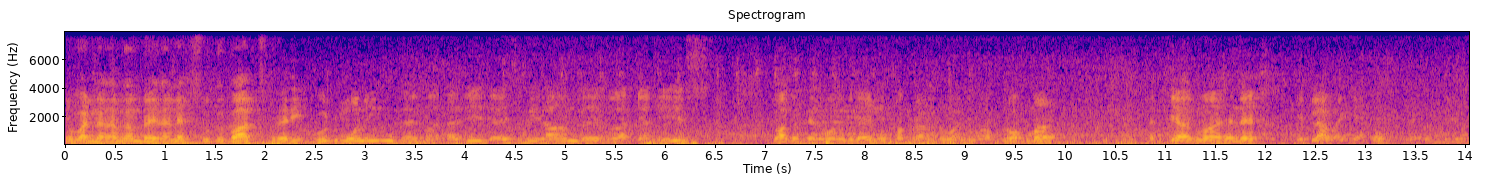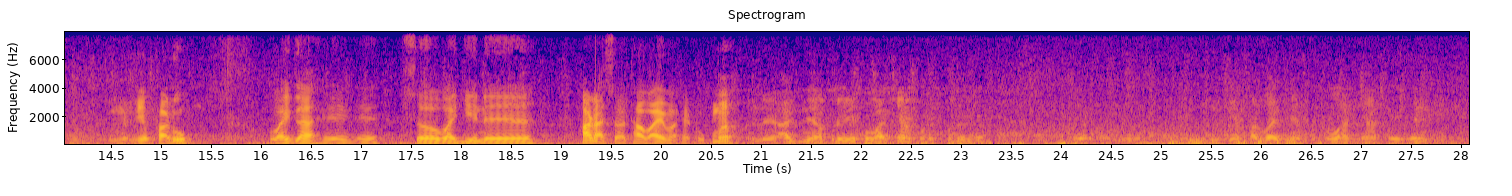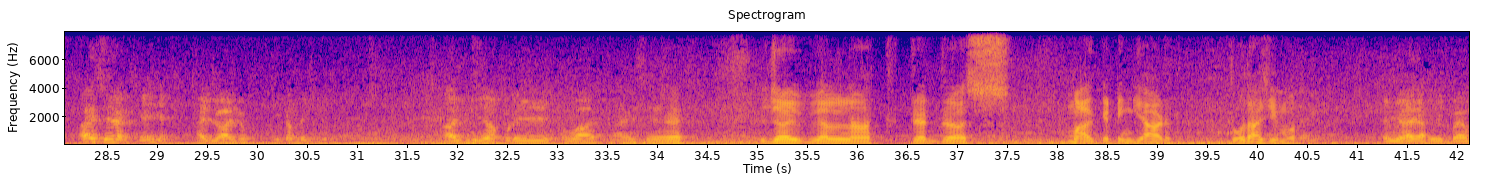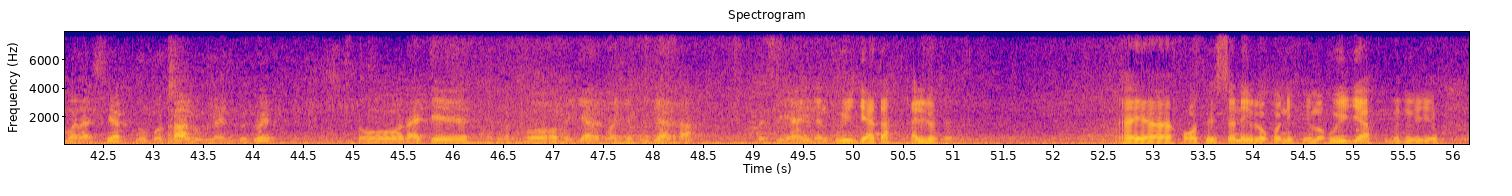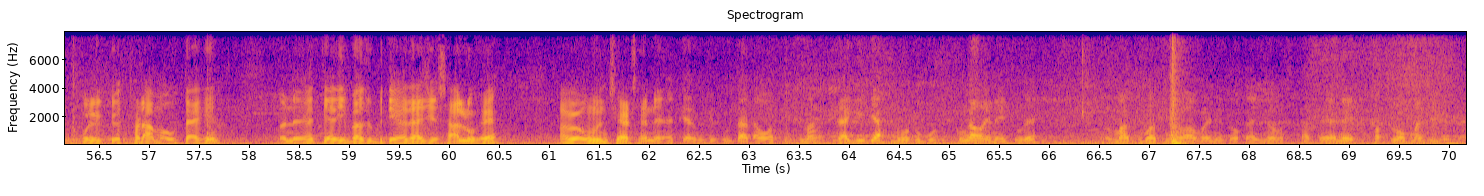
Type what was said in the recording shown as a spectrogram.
સવારના રામ રામ ડાયરાને સુપ્રભાત વેરી ગુડ મોર્નિંગ જય માતાજી, જય શ્રી રામ, જય દ્વારકાધીશ. સ્વાગત છે તમારું બધાનું કપડા નવા બ્લોકમાં અત્યારમાં છે ને કેટલા વાગ્યા છે દેખાડું વાગ્યા છે છ વાગીને સાડા છ થવા આવ્યા છે ટૂંકમાં. અને આજને આપણે હવા ક્યાં પડે ખબર છે? દેખાડવા આપણે હવા ક્યાં છે એ આ છે કઈ ને હાલો હાલો એ કામ નહીં આજની આપણી હવા થાય છે જય વેલનાથ ટ્રેડર્સ માર્કેટિંગ યાર્ડ ધોરાજીમાં. એમ આવ્યા ભાઈ અમારા શેઠનું બકાલું લઈને બધું તો રાતે લગભગ અગિયાર વાગે પૂજ્યા હતા. પછી આઈને સુઈ ગયા હતા. હાલ્યો છે. અહીંયા ઓફિસ છે ને એ લોકોની. એમાં સુઈ ગયા. બધું ગુલકીઓ થડામાં ઉતારીને. અને અત્યારે એ બાજુ બધી હરાજી ચાલુ છે. હવે હું ને છે ને અત્યાર સુધી સૂતા હતા ઓફિસમાં. જાગી ગયા મોટું મોટું ફંગાવી નાખ્યું હે માથું બાથું હવાવાની તો કાંઈ વ્યવસ્થા છે નહીં. પછી લોક મચી જશે.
